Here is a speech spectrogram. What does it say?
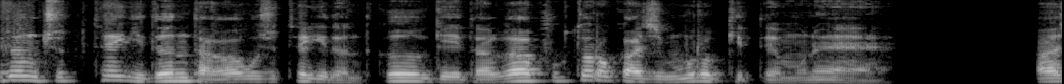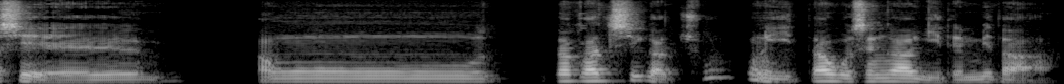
이런 주택이든 다가구 주택이든 거기에다가 북도로까지 물었기 때문에 사실 향후 가치가 충분히 있다고 생각이 됩니다.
